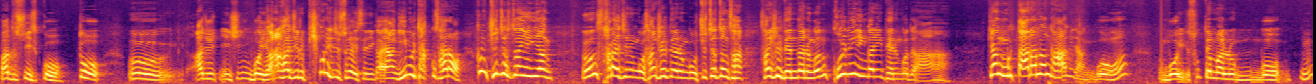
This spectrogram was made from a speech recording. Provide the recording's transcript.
받을 수 있고 또 어, 아주 뭐 여러 가지로 피곤해질 수가 있으니까 그냥 입을 닫고 살아. 그럼 주체성이 그냥 어? 사라지는 거, 상실되는 거, 주체성 사, 상실된다는 건 골빈 인간이 되는 거다. 그냥 뭐 따라만 가 그냥 뭐. 어? 뭐 속된 말로 뭐 음?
